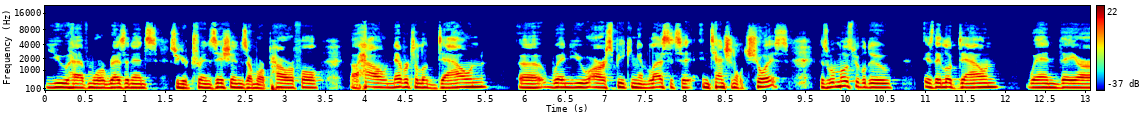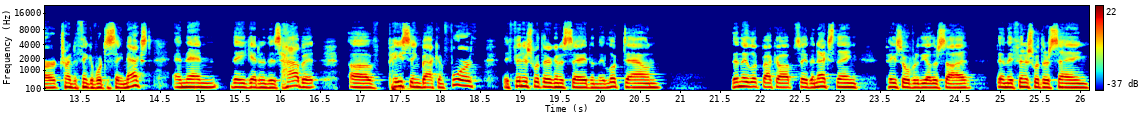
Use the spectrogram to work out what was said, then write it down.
you have more resonance, so your transitions are more powerful. Uh, how never to look down uh, when you are speaking unless it's an intentional choice, because what most people do is they look down when they are trying to think of what to say next. And then they get into this habit of pacing back and forth. They finish what they're going to say. Then they look down. Then they look back up, say the next thing, pace over to the other side. Then they finish what they're saying,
